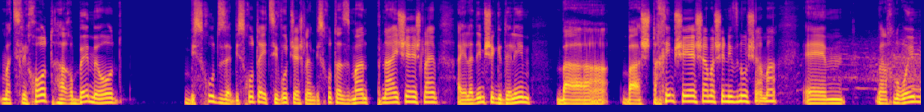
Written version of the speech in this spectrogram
מצליחות הרבה מאוד בזכות זה, בזכות היציבות שיש להם, בזכות הזמן פנאי שיש להם, הילדים שגדלים בשטחים שיש שם, שנבנו שם, אמ, ואנחנו רואים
